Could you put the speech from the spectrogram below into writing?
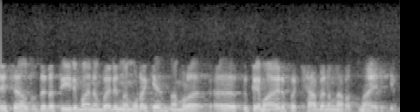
ദേശീയ നേതൃത്വത്തിന്റെ തീരുമാനം വരുന്ന മുറയ്ക്ക് നമ്മൾ കൃത്യമായ ഒരു പ്രഖ്യാപനം നടത്തുന്നതായിരിക്കും.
